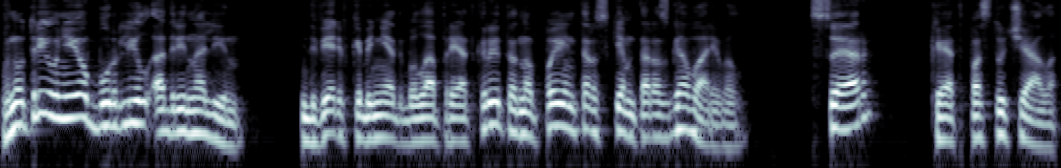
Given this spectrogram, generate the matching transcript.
Внутри у нее бурлил адреналин. Дверь в кабинет была приоткрыта, но Пейнтер с кем-то разговаривал. «Сэр?» – Кэт постучала.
